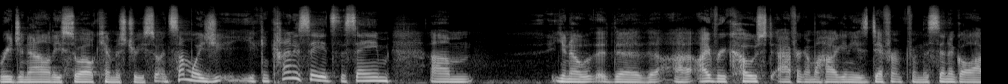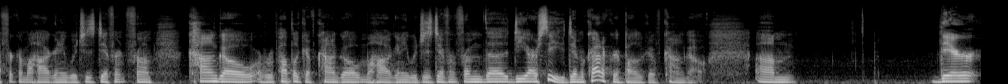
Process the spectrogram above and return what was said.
regionality, soil chemistry. So, in some ways, you, you can kind of say it's the same. Um, you know, the the uh, Ivory Coast African mahogany is different from the Senegal African mahogany, which is different from Congo or Republic of Congo mahogany, which is different from the DRC, the Democratic Republic of Congo. Um, they're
